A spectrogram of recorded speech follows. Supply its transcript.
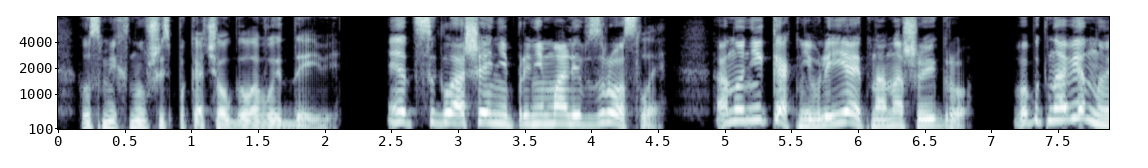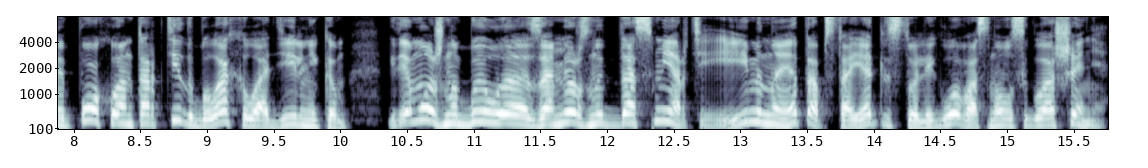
— усмехнувшись, покачал головой Дэйви. «Это соглашение принимали взрослые. Оно никак не влияет на нашу игру. В обыкновенную эпоху Антарктида была холодильником, где можно было замерзнуть до смерти, и именно это обстоятельство легло в основу соглашения.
